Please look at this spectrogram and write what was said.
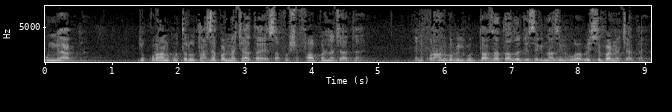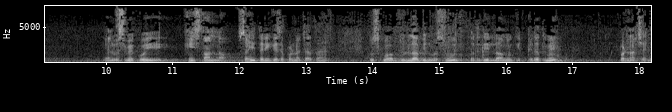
ام عبد۔ جو قرآن کو تر و تازہ پڑھنا چاہتا ہے، صاف و شفاف پڑھنا چاہتا ہے یعنی قرآن کو بالکل تازہ تازہ جیسے کہ نازل ہوا ویسے پڑھنا چاہتا ہے۔ یعنی اس میں کوئی کھینچتان نہ ہو۔ صحیح طریقے سے پڑھنا چاہتا ہے۔ اس کو عبداللہ بن مسعود رضی اللہ عنہ کی قرت میں پڑھنا چاہیے۔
